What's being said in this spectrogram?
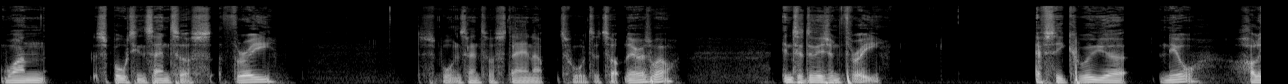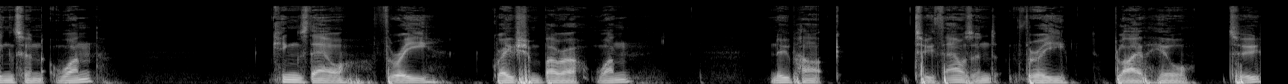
one, Sporting Santos three. Sporting Santos staying up towards the top there as well. Into Division three, FC Carulla nil, Hollington one, Kingsdale three, Gravesham Borough one, New Park two thousand three, Blythe Hill two.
